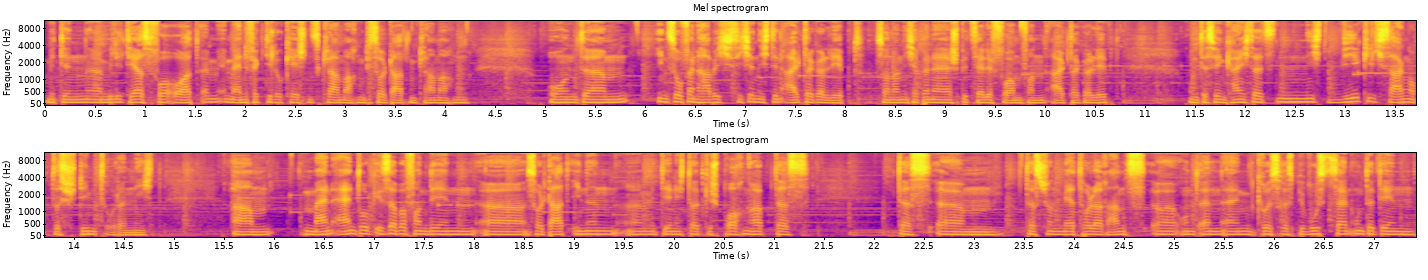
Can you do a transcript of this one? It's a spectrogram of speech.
mit den äh, Militärs vor Ort im Endeffekt die Locations klar machen, die Soldaten klar machen. Und ähm, insofern habe ich sicher nicht den Alltag erlebt, sondern ich habe eine spezielle Form von Alltag erlebt. Und deswegen kann ich da jetzt nicht wirklich sagen, ob das stimmt oder nicht. Ähm, mein Eindruck ist aber von den äh, SoldatInnen, äh, mit denen ich dort gesprochen habe, dass dass, ähm, dass schon mehr Toleranz äh, und ein, ein größeres Bewusstsein unter den,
